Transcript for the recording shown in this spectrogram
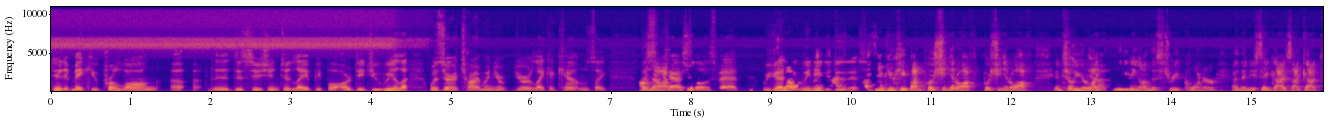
did it make you prolong uh, uh, the decision to lay people, or did you realize? Was there a time when your your like accountant was like, Oh, "Listen, no, I- cash flow is bad. We got No, we need to do this." I think you keep on pushing it off, pushing it off until you're Yeah. like bleeding on the street corner, and then you say, "Guys, I got,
